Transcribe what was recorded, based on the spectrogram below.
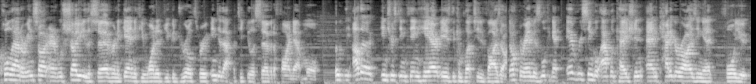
call out or insight and it will show you the server. And again, if you wanted, you could drill through into that particular server to find out more. But the other interesting thing here is the complexity advisor. Dr. M is looking at every single application and categorizing it for you.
